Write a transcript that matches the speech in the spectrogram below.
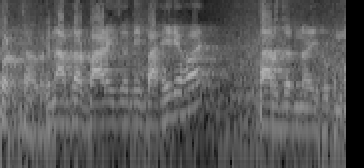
করতে হবে। কিন্তু আপনার বাড়ি যদি বাহিরে হয়, তার জন্য এই হুকুম।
